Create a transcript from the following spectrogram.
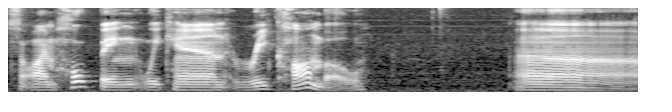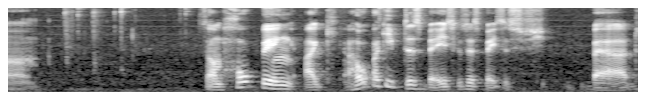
So I'm hoping we can recombo. Uh, so I'm hoping, I, I hope I keep this base, because this base is bad.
